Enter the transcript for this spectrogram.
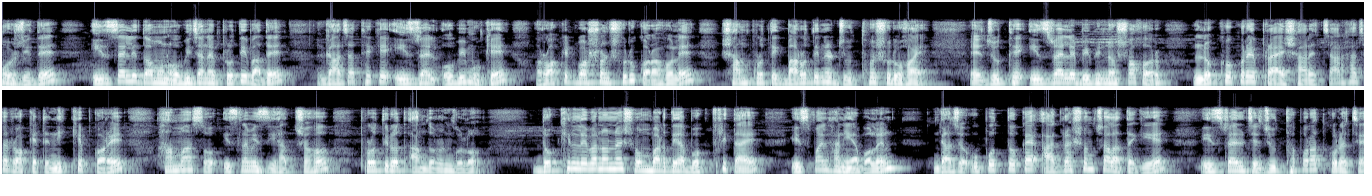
মসজিদে ইসরায়েলি দমন অভিযানের প্রতিবাদে গাজা থেকে ইসরায়েল অভিমুখে রকেট বর্ষণ শুরু করা হলে সাম্প্রতিক বারো দিনের যুদ্ধ শুরু হয়। এ যুদ্ধে ইসরায়েলের বিভিন্ন শহর লক্ষ্য করে প্রায় সাড়ে চার হাজার রকেট নিক্ষেপ করে হামাস ও ইসলামী জিহাদ সহ প্রতিরোধ আন্দোলনগুলো। দক্ষিণ লেবাননে সোমবার দেয়া বক্তৃতায় ইসমাইল হানিয়া বলেন গাজা উপত্যকায় আগ্রাসন চালাতে গিয়ে ইসরায়েল যে যুদ্ধাপরাধ করেছে,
